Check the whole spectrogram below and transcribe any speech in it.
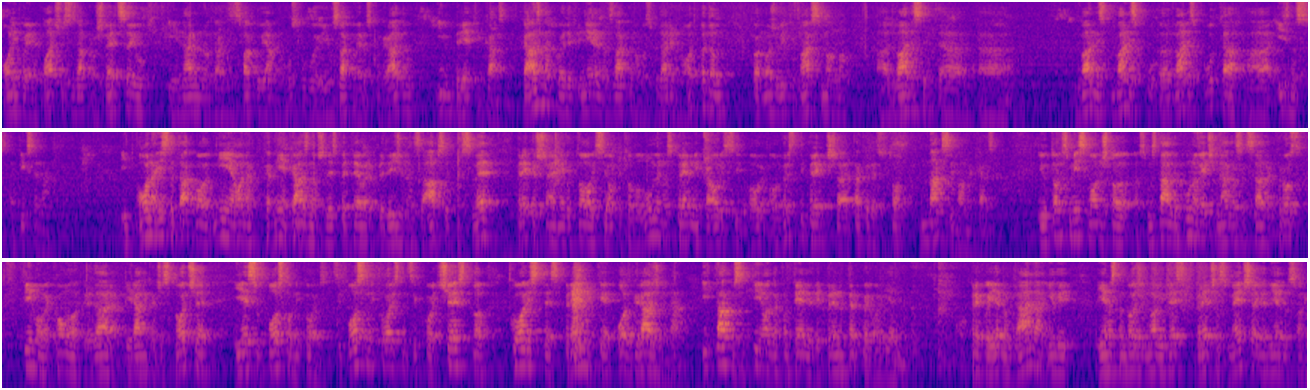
Oni koji ne plaćaju se zapravo švercaju i naravno da za svaku javnu uslugu i u svakom europskom gradu im prijeti kazna. Kazna koja je definirana zakonom o gospodarenju otpadom, koja može biti maksimalno 20, 12, 12, puta iznos fiksne naknade. I ona isto tako nije, ona, nije kazna od 65 eura predviđena za apsolutno sve prekršaje, nego to ovisi opet o volumenu spremnika, ovisi o, o vrsti prekršaja, tako da su to maksimalne kazne. I u tom smislu ono što smo stavili puno veći naglasak sada kroz timove komunalnih redara i radnika čistoće jesu poslovni korisnici. Poslovni korisnici koji često koriste spremnike od građana i tako se ti onda kontejneri prenatrpaju od jednog. Preko jednog dana ili jednostavno dođe novih deset vreća smeća i odjedno su oni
